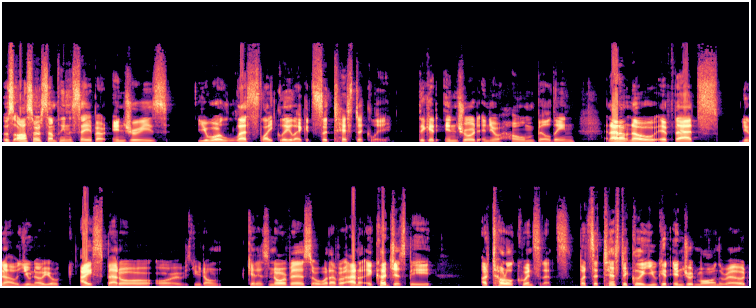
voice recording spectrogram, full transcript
There's also something to say about injuries. You are less likely, like it's statistically, to get injured in your home building. And I don't know if that's, you know, you know your ice better or you don't get as nervous or whatever. I don't it could just be a total coincidence. But statistically you get injured more on the road.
